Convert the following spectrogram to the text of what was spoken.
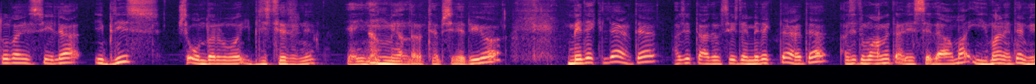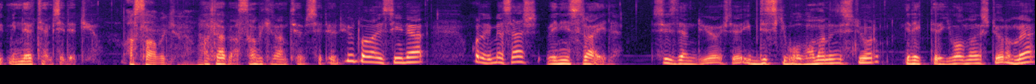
Dolayısıyla iblis işte onların o iblislerini yani inanmayanları temsil ediyor. Melekler de Hazreti Adem secde melekler de Hazreti Muhammed Aleyhisselam'a iman eden müminleri temsil ediyor. Ashab-ı kiram. Tabi ashab-ı kiram temsil ediyor. Dolayısıyla orada bir mesaj Beni İsrail'e. Sizden diyor işte iblis gibi olmamanızı istiyorum. Melekler gibi olmanızı istiyorum ve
